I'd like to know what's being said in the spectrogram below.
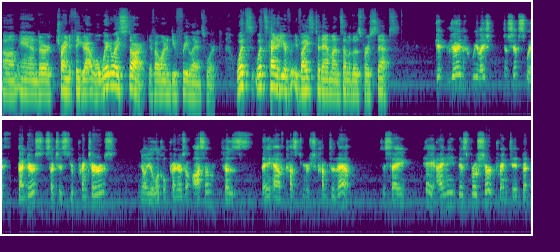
um, and are trying to figure out, well, where do I start if I want to do freelance work? What's what's kind of your advice to them on some of those first steps? Get good relationships with vendors such as your printers. You know, your local printers are awesome because they have customers come to them to say, "Hey, I need this brochure printed, but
